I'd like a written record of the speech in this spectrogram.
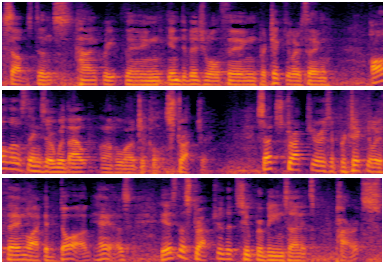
substance, concrete thing, individual thing, particular thing, all those things are without ontological structure. Such structure as a particular thing, like a dog has, is the structure that supervenes on its parts,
